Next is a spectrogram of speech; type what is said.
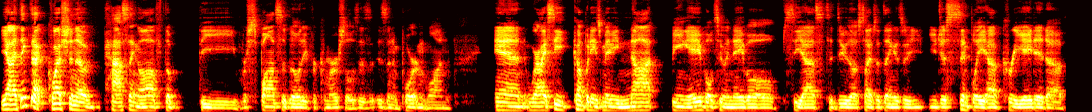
Yeah, I think that question of passing off the the responsibility for commercials is, is an important one. And where I see companies maybe not being able to enable CS to do those types of things, you, you just simply have created a,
